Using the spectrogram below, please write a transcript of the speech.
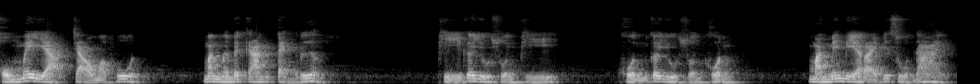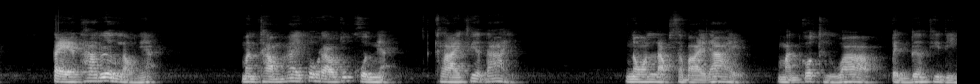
ผมไม่อยากจะเอามาพูด มันเหมือนเป็นการแต่งเรื่อง ผีก็อยู่ส่วนผี คนก็อยู่ส่วนคน มันไม่มีอะไรพิสูจน์ได้ แต่ถ้าเรื่องเหล่านี้มันทำให้พวกเราทุกคนเนี่ย คลายเครียดได้ นอนหลับสบายได้ มันก็ถือว่าเป็นเรื่องที่ดี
